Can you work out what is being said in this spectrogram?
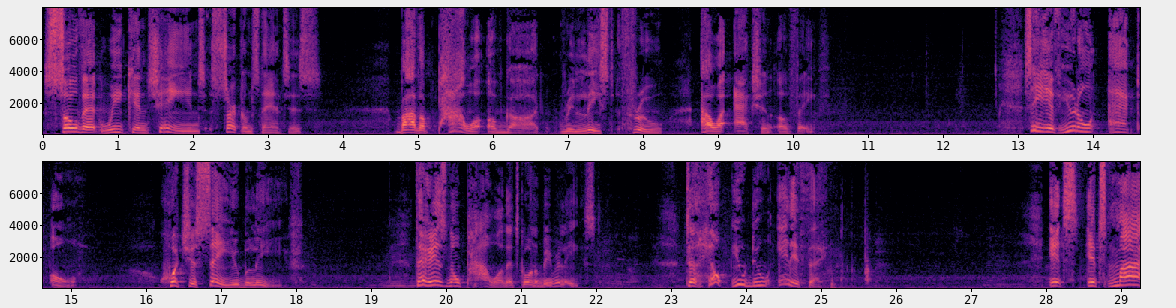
so that we can change circumstances by the power of God released through our action of faith. See, if you don't act on what you say you believe, there is no power that's going to be released to help you do anything. It's, it's my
